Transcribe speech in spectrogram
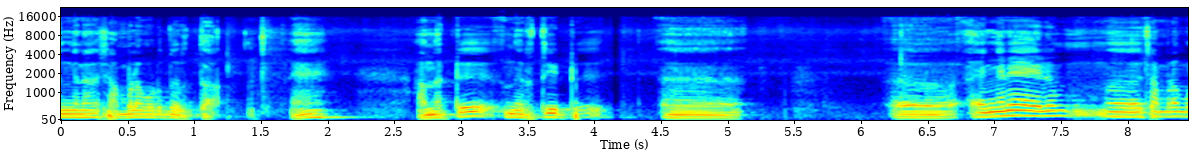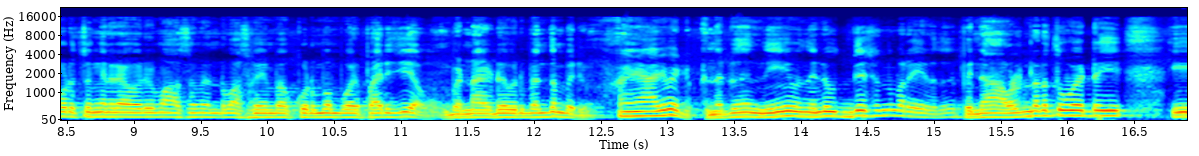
ഇങ്ങനെ ശമ്പളം കൊടുത്ത് നിർത്തുക ഏ? എന്നിട്ട് നിർത്തിയിട്ട് എങ്ങനെയായാലും ശമ്പളം കൊടുത്ത് ഇങ്ങനെ ഒരു മാസം രണ്ട് മാസം കഴിയുമ്പോൾ കുടുംബം പോലെ പരിചയമാവും. പെണ്ണായിട്ട് ഒരു ബന്ധം വരും. അങ്ങനെ ആര് വരും? എന്നിട്ട് നീ നിന്റെ ഉദ്ദേശം ഒന്നും പറയരുത്. പിന്നെ അവളുടെ അടുത്ത് പോയിട്ട് ഈ ഈ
